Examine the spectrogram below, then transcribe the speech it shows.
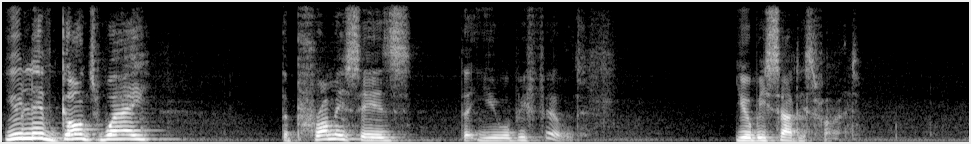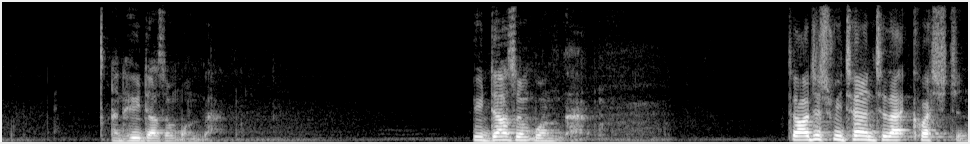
You live God's way. The promise is that you will be filled, you'll be satisfied. And who doesn't want that? Who doesn't want that? So I'll just return to that question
